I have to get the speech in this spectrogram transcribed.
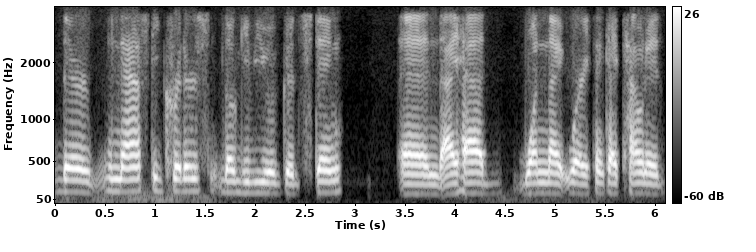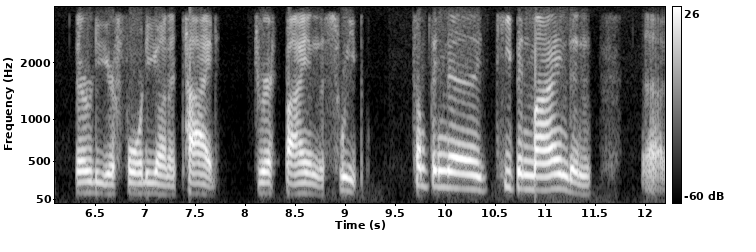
They're nasty critters. They'll give you a good sting. And I had one night where I think I counted 30 or 40 on a tide drift by in the sweep. Something to keep in mind and uh,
